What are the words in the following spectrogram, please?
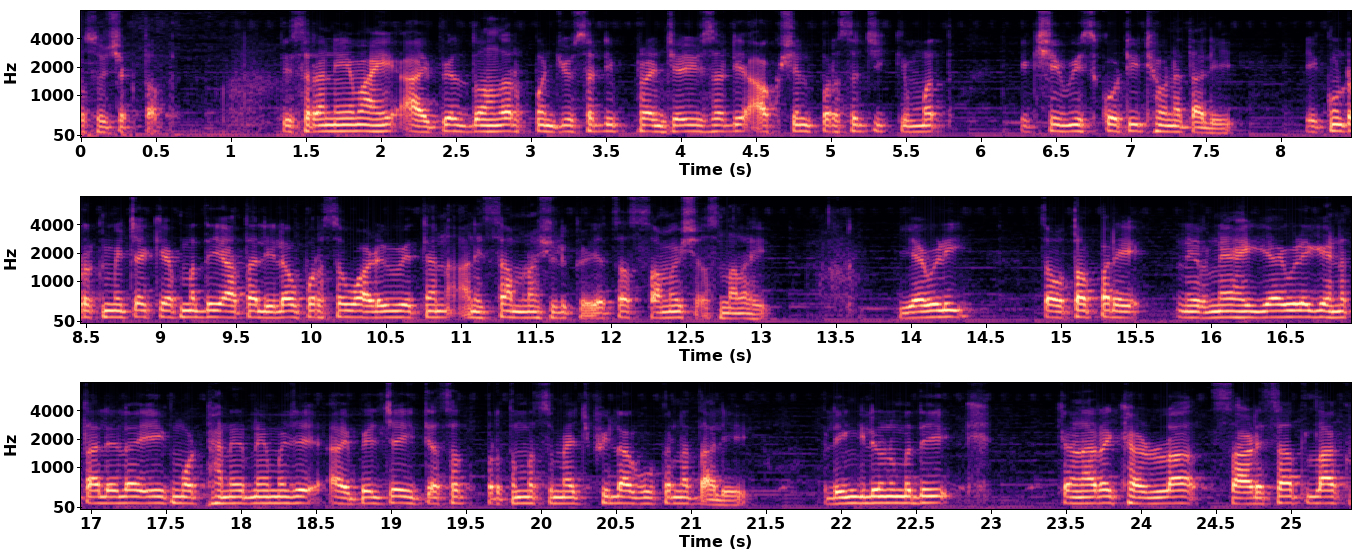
असू शकतात. तिसरा नियम आहे आय पी एल दोन हजार पंचवीससाठी फ्रँचायझीसाठी ऑक्शन पर्सची किंमत एकशे वीस कोटी ठेवण्यात आली. एकूण रकमेच्या कॅपमध्ये आता लिलाव पर्स वाढीव वेतन आणि सामना शुल्क याचा समावेश असणार आहे. यावेळी चौथा पर्याय निर्णय आहे. यावेळी घेण्यात आलेला एक मोठा निर्णय म्हणजे आय पी एलच्या इतिहासात प्रथमच मॅच फी लागू करण्यात आली. आहे प्लेइंग इलेव्हनमध्ये खेळणाऱ्या खेळाडूला साडेसात लाख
